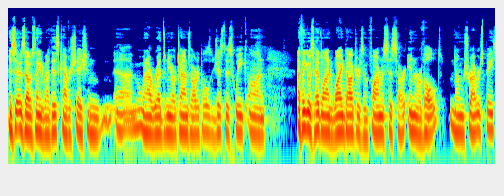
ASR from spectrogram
as, as, I was thinking about this conversation um, when I read the New York Times articles just this week on, I think it was headlined "Why Doctors and Pharmacists Are in Revolt." Noam Scheiber's piece.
